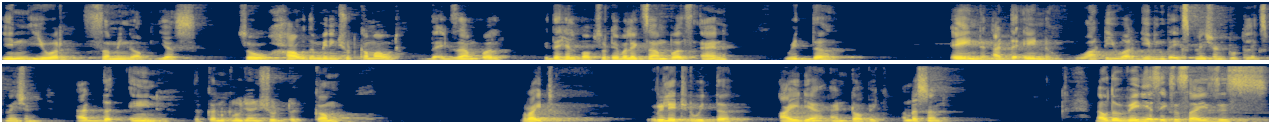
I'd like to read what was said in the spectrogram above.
in your summing up. Yes. So how the meaning should come out? The example with the help of suitable examples and with the end at the end what you are giving the explanation total explanation. At the end the conclusion should come right related with the idea and topic. Understand now the various exercises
